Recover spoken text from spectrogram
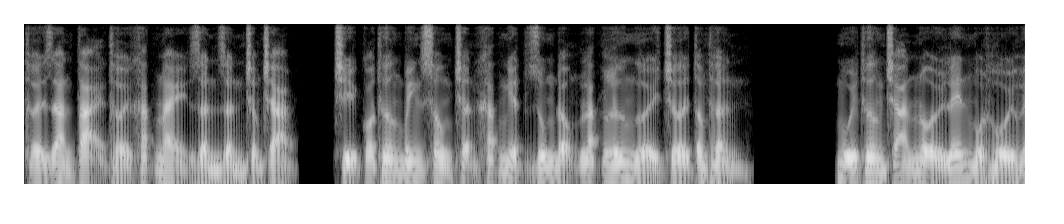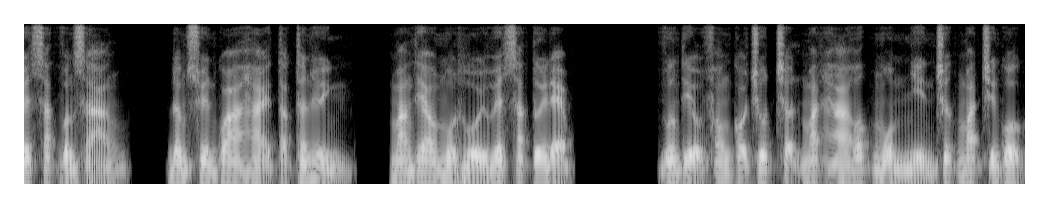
thời gian tại thời khắc này dần dần chậm chạp, chỉ có thương binh sông trận khắc nghiệt rung động lắc lư người trời tâm thần. Mũi thương chán nổi lên một hồi huyết sắc vầng sáng, đâm xuyên qua hải tặc thân hình, mang theo một hồi huyết sắc tươi đẹp. Vương Tiểu Phong có chút trận mắt há hốc mồm nhìn trước mắt chiến cuộc,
